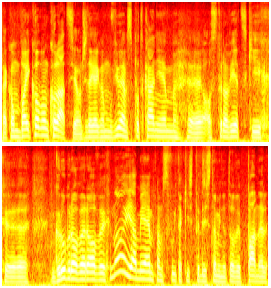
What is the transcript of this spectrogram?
taką bajkową kolacją, czyli tak jak mówiłem, spotkaniem e, ostrowieckich e, grup rowerowych. No i ja miałem tam swój taki 40-minutowy panel,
